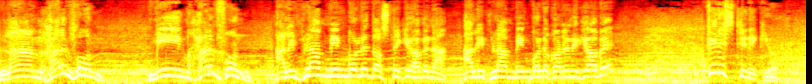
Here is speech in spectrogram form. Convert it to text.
লাম হারফুন, মিম হারফুন। আলিফলাম মিম বলে দশ নাকি হবে না? আলিফলাম মিম বলে করে নাকি হবে? তিরিশটি নাকি হবে।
